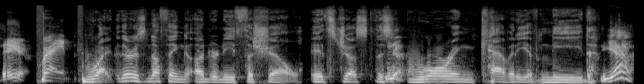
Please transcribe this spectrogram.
there. Right. Right. There is nothing underneath the shell. It's just this no. roaring cavity of need. Yeah.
